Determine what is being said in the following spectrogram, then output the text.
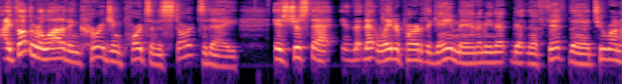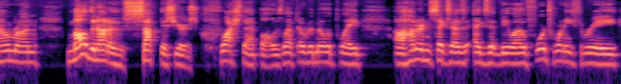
I, thought there were a lot of encouraging parts of his start today. It's just that that, that later part of the game, man. I mean, that, that the fifth, the two run home run, Maldonado, who sucked this year, just crushed that ball. It was left over the middle of the plate 106 as, exit velo, 423,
